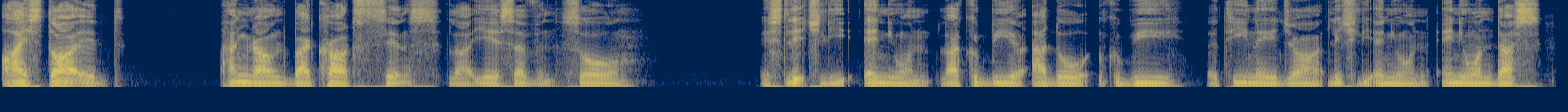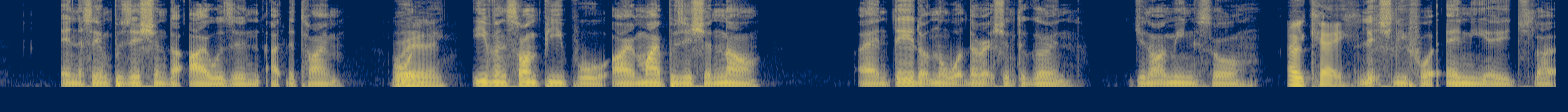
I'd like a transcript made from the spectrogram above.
I started hanging around with bad crowds since like year seven. So it's literally anyone. Like could be an adult, it could be a teenager, literally anyone. Anyone that's in the same position that I was in at the time. Or Really? even some people are in my position now and they don't know what direction to go in. Do you know what I mean? So Okay. literally for any age, like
